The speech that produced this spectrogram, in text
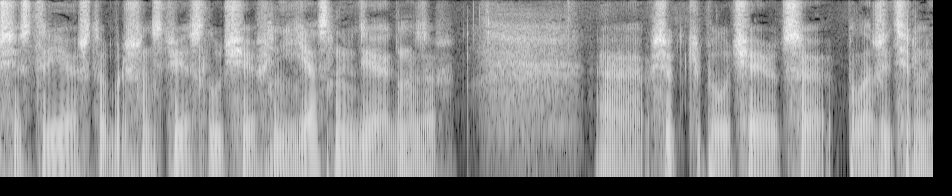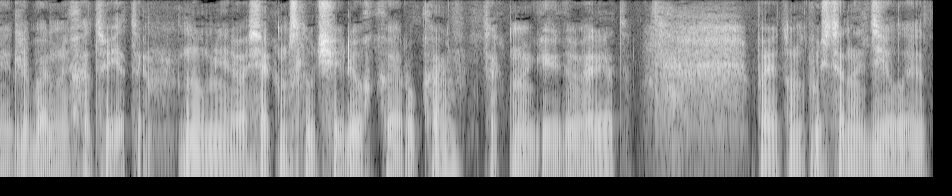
сестре, что в большинстве случаев неясных диагнозов все-таки получаются положительные для больных ответы. Ну, у меня, во всяком случае, легкая рука, так многие говорят. Поэтому пусть она делает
